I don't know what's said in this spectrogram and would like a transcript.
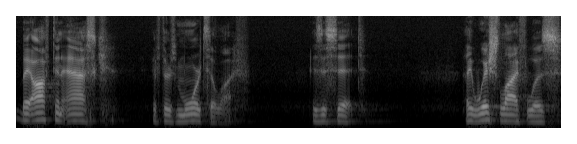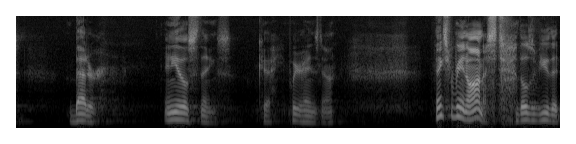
they often ask if there's more to life? Is this it? They wish life was better. Any of those things? Okay, put your hands down. Thanks for being honest. Those of you that,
